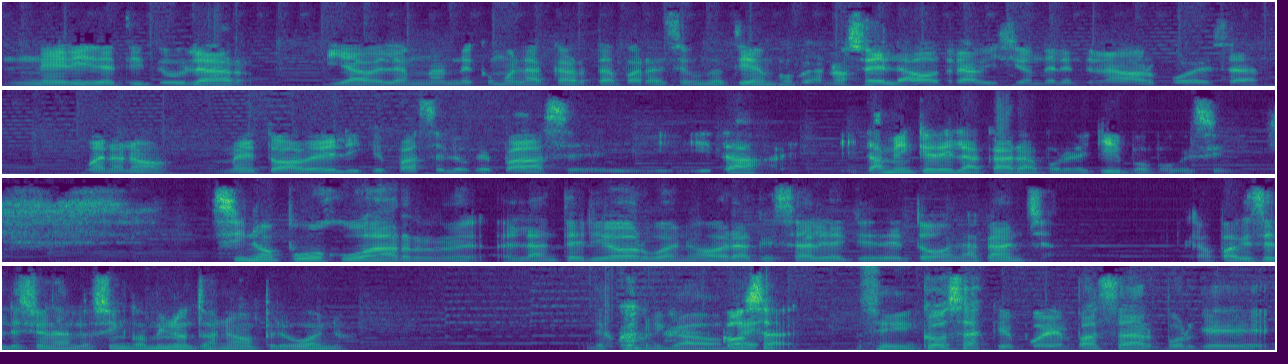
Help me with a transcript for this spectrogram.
Neri de titular y Abel Hernández como la carta para el segundo tiempo. Pero no sé, la otra visión del entrenador puede ser, bueno, no, meto a Abel y que pase lo que pase y, está. Y, también que dé la cara por el equipo, porque si, si no pudo jugar la anterior, bueno, ahora que salga y que dé todo en la cancha. Capaz que se lesionan los cinco minutos, ¿no? Pero bueno. Es complicado. Cosas, sí. cosas que pueden pasar porque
